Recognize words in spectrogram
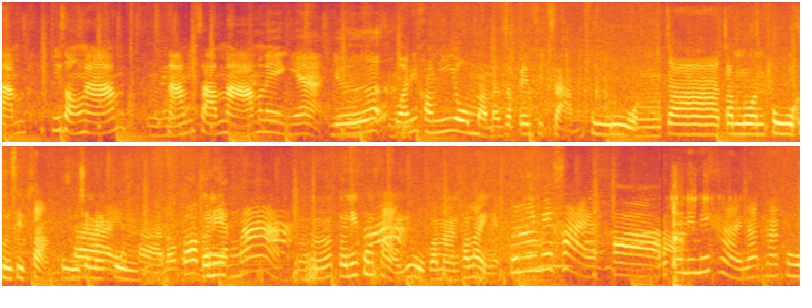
น้ำมีสองน้อือฮึำน้ำสามน้ำอะไรอย่างเงี้ยเยอะ ตัวที่เขานิยมอะมันจะเป็น 13ภูจะจำนวนภูคือ 13ภูใช่ไหมคุณ ค่ะ แล้วก็ตัวแพนี้ งมาก อือฮะตัวนี้คุณขายอยู่ประมาณเท่าไหร่เนี่ย ตัวนี้ไม่ขายค่ะ ตัวนี้ไม่ขายนะคะคุ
